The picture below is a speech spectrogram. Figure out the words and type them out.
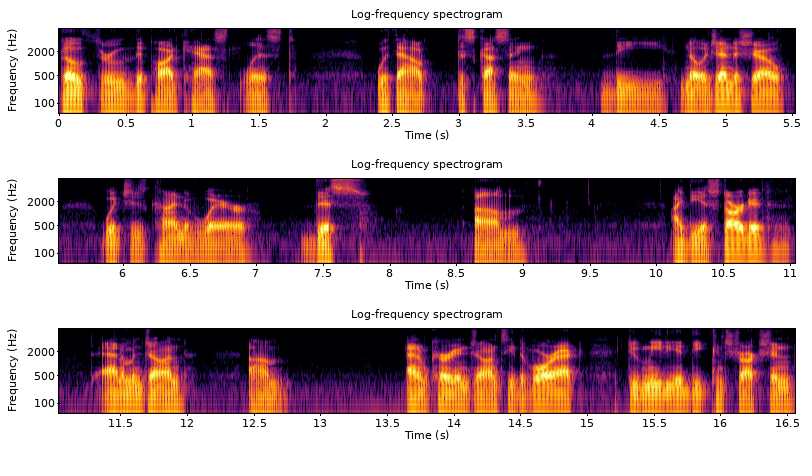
go through the podcast list without discussing the No Agenda show, which is kind of where this um, idea started. Adam and John, um, Adam Curry and John C. Dvorak do media deconstruction,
